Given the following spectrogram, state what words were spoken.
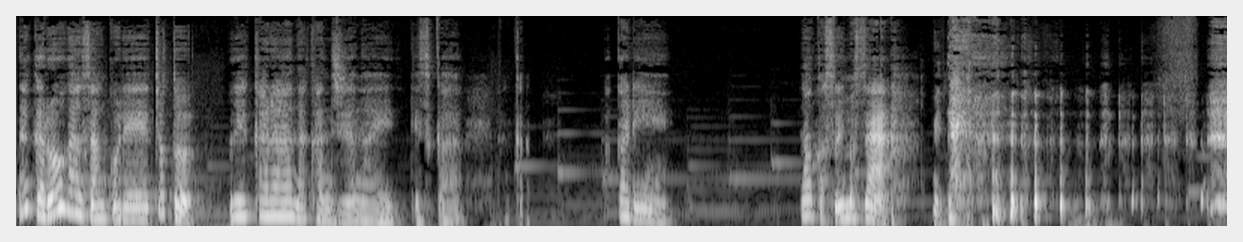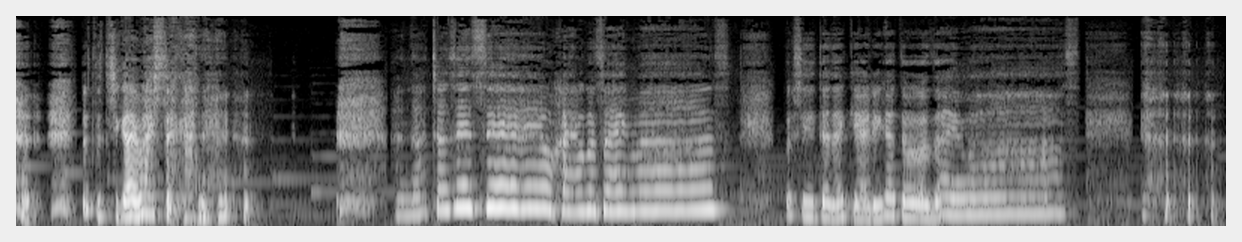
なんかローガンさんこれちょっと上からな感じじゃないですか？なんか、あかりん、なんかすいません、みたいな。ちょっと違いましたかね。なおちゃん先生、おはようございます。お越しいただきありがとうございます。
